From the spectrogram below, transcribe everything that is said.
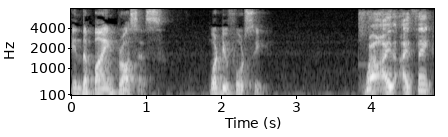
in the buying process? What do you foresee? Well, I, I think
